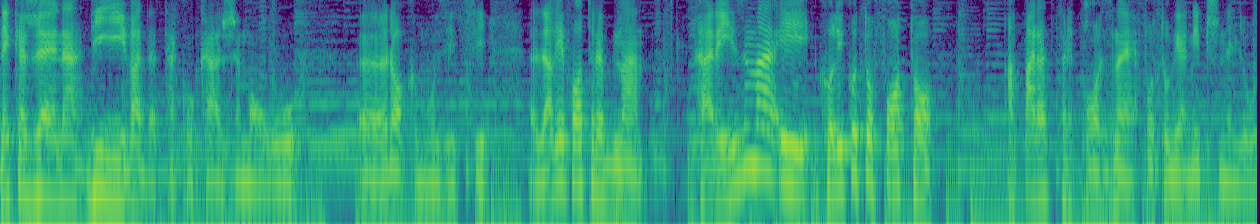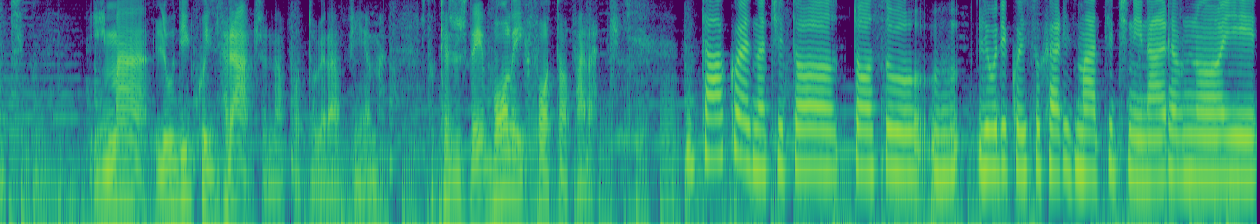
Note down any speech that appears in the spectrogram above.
neka žena, diva da tako kažemo u e, rock muzici. Da li je potrebna harizma i koliko to foto aparat prepoznaje fotogenične ljude? ima ljudi koji zrače na fotografijama. Što kažeš da je, vole ih fotoaparati. Tako je, znači to, to su ljudi koji su harizmatični naravno i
